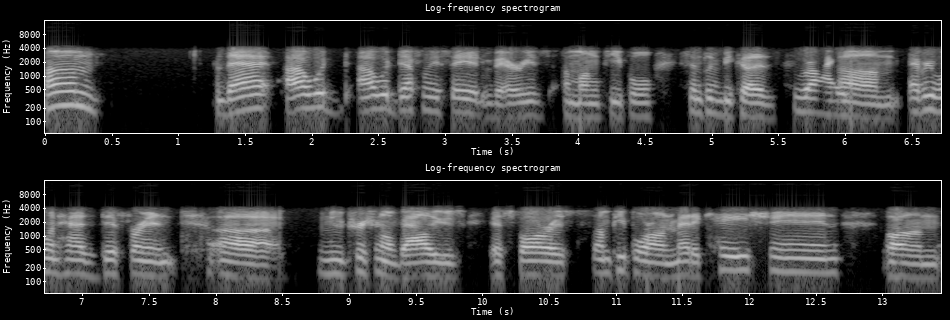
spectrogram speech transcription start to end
Um, that I would I would definitely say it varies among people simply because Right. um, everyone has different uh, nutritional values as far as some people are on medication, um,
